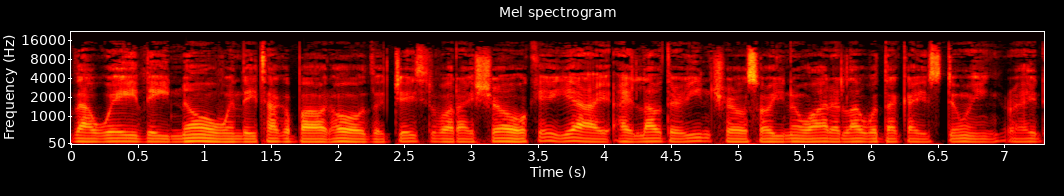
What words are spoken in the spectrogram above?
That way, they know when they talk about oh the J Silvadoray show. Okay, yeah, I, I love their intro. So you know what, I love what that guy is doing, right?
